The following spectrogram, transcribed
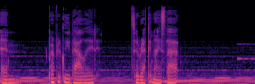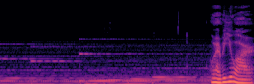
And perfectly valid to recognize that. Wherever you are,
